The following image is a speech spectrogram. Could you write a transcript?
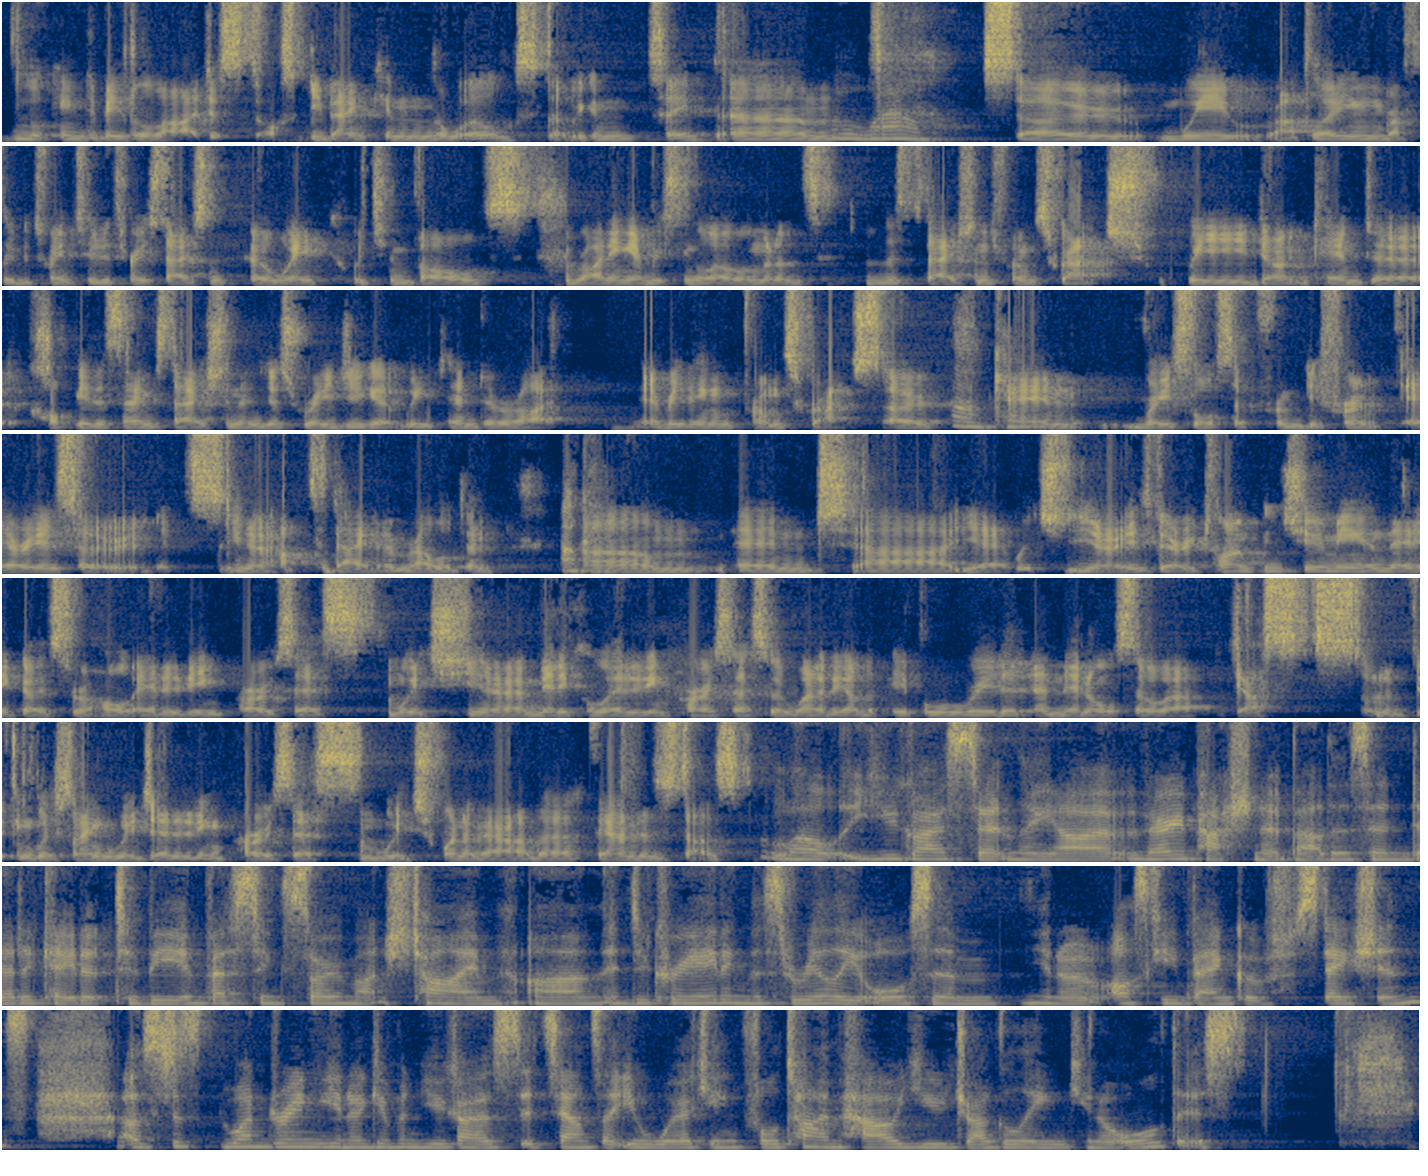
looking to be the largest OSCE bank in the world that we can see. Um, oh, wow. So we're uploading roughly between two to three stations per week, which involves writing every single element of the stations from scratch. We don't tend to copy the same station and just rejig it. We tend to write everything from scratch. So okay. and resource it from different areas so it's you know up to date and relevant. Okay. Um, and uh, yeah, which you know is very time consuming, and then it goes through a whole editing process, which you know a medical editing process where one of the other people will read it, and then also a just sort of English language editing process, which one of our other founders does. Well, you guys certainly are very passionate about this and dedicated to be investing so much time um, into creating this really awesome, you know, OSCE bank of stations. I was just wondering, you know, given you guys, it sounds like you're working full time how are you juggling, you know, all this?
